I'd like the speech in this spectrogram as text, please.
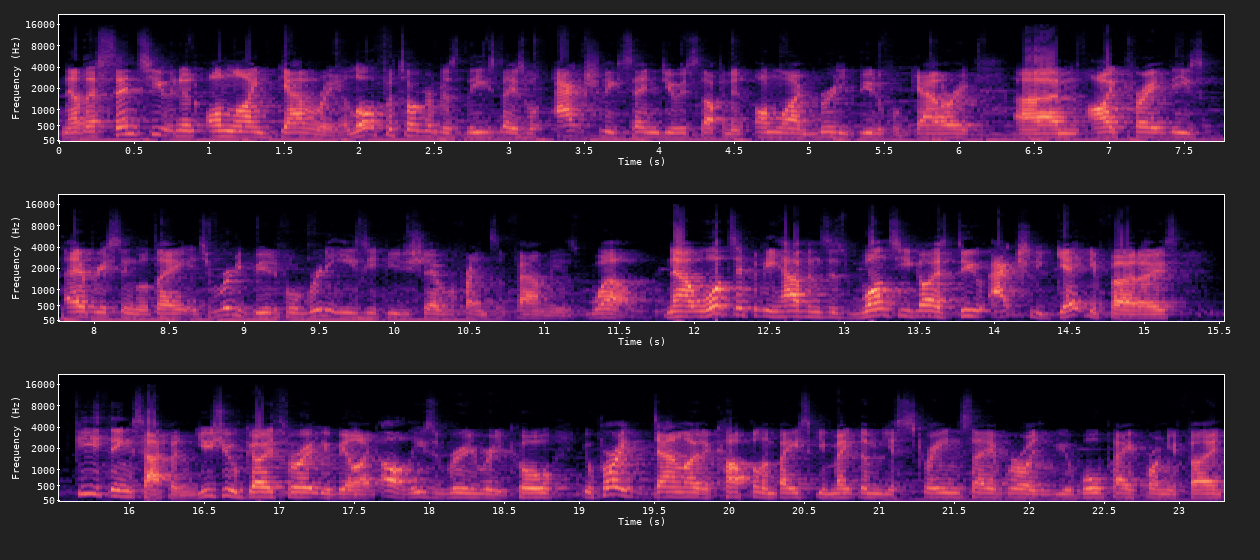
Now they're sent to you in an online gallery. A lot of photographers these days will actually send you stuff in an online, really beautiful gallery. Um, I create these every single day. It's really beautiful, really easy for you to share with friends and family as well. Now what typically happens is once you guys do actually get your photos, few things happen. Usually you'll go through it, you'll be like, oh, these are really, really cool. You'll probably download a couple and basically make them your screensaver or your wallpaper on your phone,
